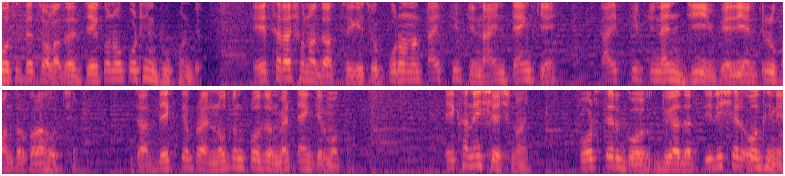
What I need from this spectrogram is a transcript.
গতিতে চলা যায় যে কোনো কঠিন ভূখণ্ডে। এছাড়া শোনা যাচ্ছে কিছু পুরনো টাইপ ফিফটি নাইন ট্যাঙ্কে টাইপ ফিফটি নাইন জি ভ্যারিয়েন্টে রূপান্তর করা হচ্ছে, যা দেখতে প্রায় নতুন প্রজন্মের ট্যাঙ্কের মতো। এখানেই শেষ নয়, ফোর্সের গোল দুই হাজার তিরিশের অধীনে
